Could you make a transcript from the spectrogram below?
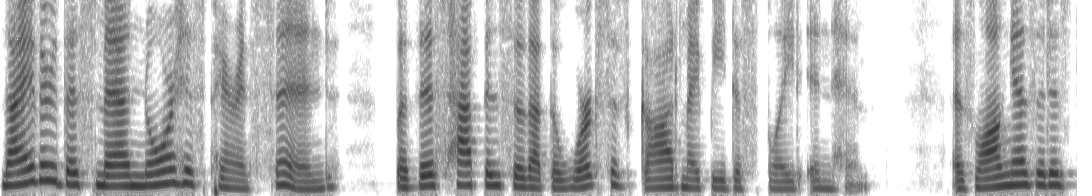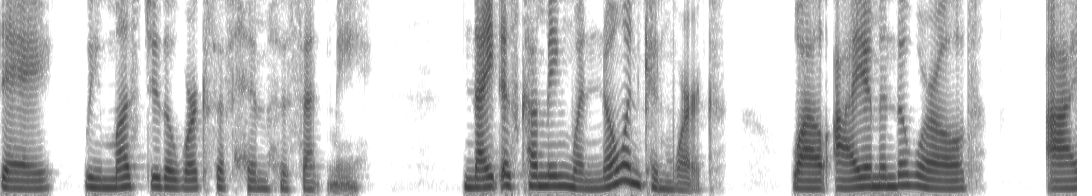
Neither this man nor his parents sinned, but this happened so that the works of God might be displayed in him. As long as it is day, we must do the works of him who sent me. Night is coming when no one can work. While I am in the world, I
